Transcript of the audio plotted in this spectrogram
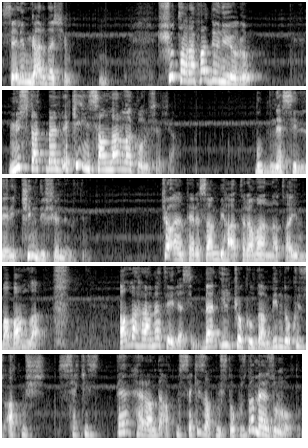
Selim kardeşim. Şu tarafa dönüyorum. Müstakbeldeki insanlarla konuşacağım. Bu nesilleri kim düşünürdü? Çok enteresan bir hatıramı anlatayım babamla. Allah rahmet eylesin. Ben ilkokuldan 1968'de herhalde 68-69'da mezun oldum.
